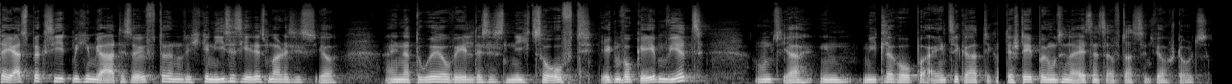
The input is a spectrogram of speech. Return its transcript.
der Erzberg sieht mich im Jahr des Öfteren und ich genieße es jedes Mal. Es ist ja ein Naturjuwel, das es nicht so oft irgendwo geben wird. Und ja, in Mitteleuropa einzigartig. Der steht bei uns in Eisenerz, auf das sind wir auch stolz.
